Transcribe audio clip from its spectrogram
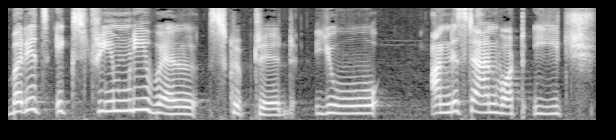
But it's extremely well scripted. You understand what each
